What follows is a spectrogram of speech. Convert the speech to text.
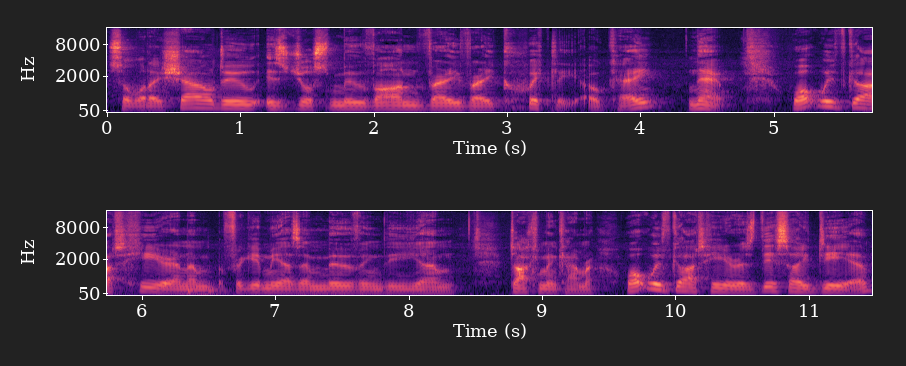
So what I shall do is just move on very, very quickly, okay? Now, what we've got here, and I'm, forgive me as I'm moving the um, document camera, what we've got here is this idea,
